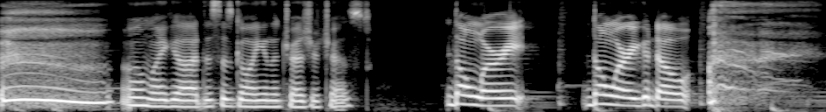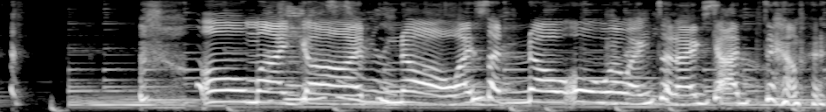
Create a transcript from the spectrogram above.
oh my god, this is going in the treasure chest. Don't worry. Don't worry, Godot. oh my god. No. I said no overwhelming today. God damn it.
